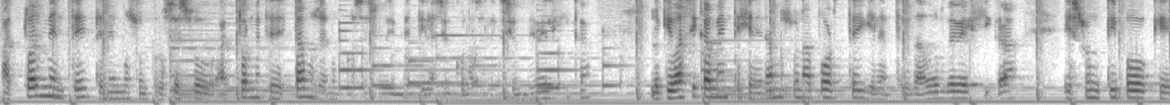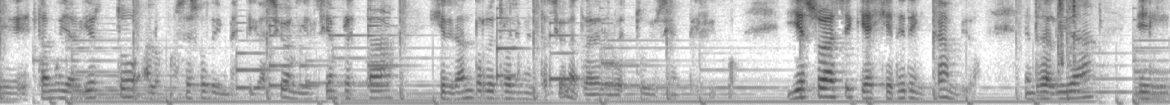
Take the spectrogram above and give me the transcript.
Actualmente tenemos un proceso, actualmente estamos en un proceso de investigación con la selección de Bélgica lo que básicamente generamos un aporte y el entrenador de Bélgica es un tipo que está muy abierto a los procesos de investigación y él siempre está generando retroalimentación a través de los estudios científicos. Y eso hace que generen cambio. En realidad, el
